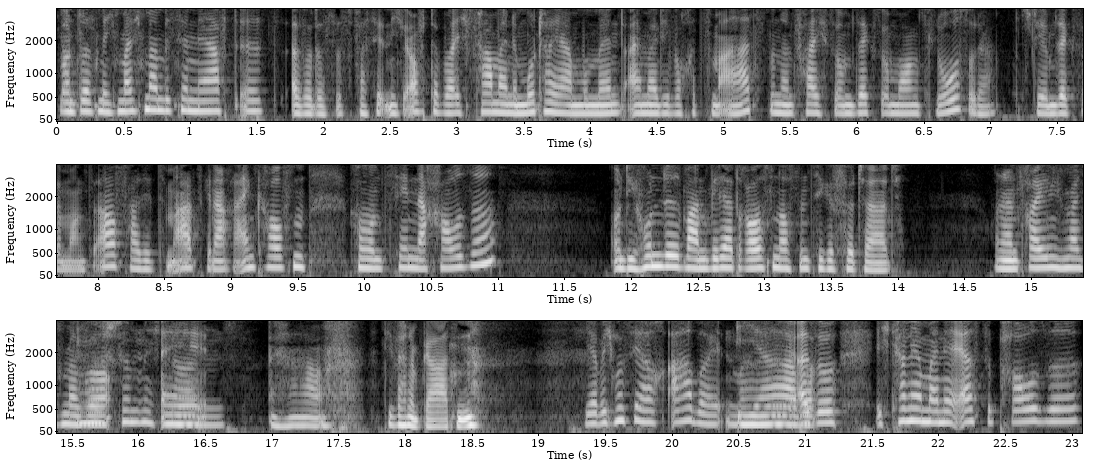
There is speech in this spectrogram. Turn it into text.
Und was mich manchmal ein bisschen nervt ist, also das ist passiert nicht oft, aber ich fahre meine Mutter ja im Moment einmal die Woche zum Arzt und dann fahre ich so um 6 Uhr morgens los oder stehe um 6 Uhr morgens auf, fahre sie zum Arzt, gehe nach einkaufen, komme um 10 nach Hause und die Hunde waren weder draußen noch sind sie gefüttert. Und dann frage ich mich manchmal so, Oh, stimmt nicht ey, ganz. ja, die waren im Garten. Ja, aber ich muss ja auch arbeiten. Marie. Ja, also ich kann ja meine erste Pause,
